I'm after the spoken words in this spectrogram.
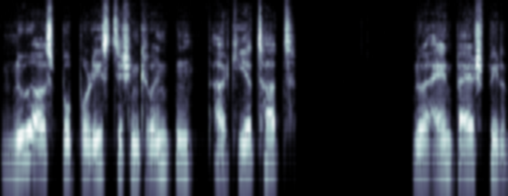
nur aus populistischen Gründen agiert hat. Nur ein Beispiel.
